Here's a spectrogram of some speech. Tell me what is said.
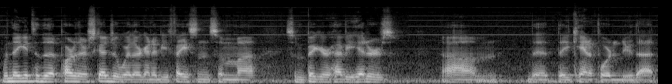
when they get to the part of their schedule where they're going to be facing some uh, some bigger heavy hitters, um, that they can't afford to do that.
